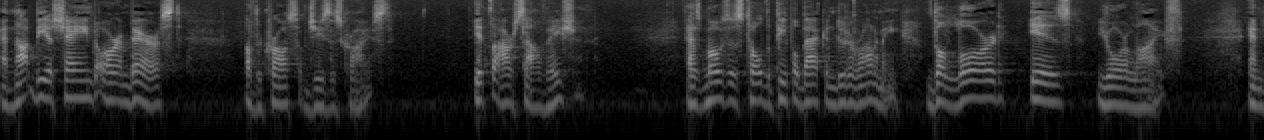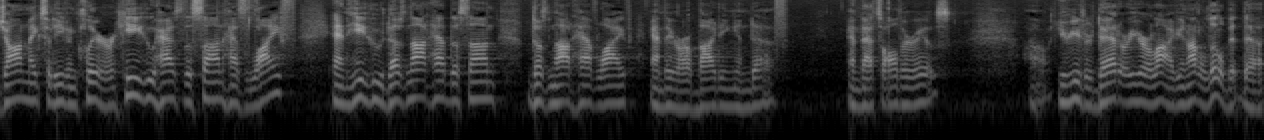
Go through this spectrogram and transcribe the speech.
and not be ashamed or embarrassed of the cross of Jesus Christ. It's our salvation. As Moses told the people back in Deuteronomy, the Lord is your life. And John makes it even clearer. He who has the Son has life, and he who does not have the Son does not have life, and they are abiding in death. And that's all there is. Uh, you're either dead or you're alive. You're not a little bit dead.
